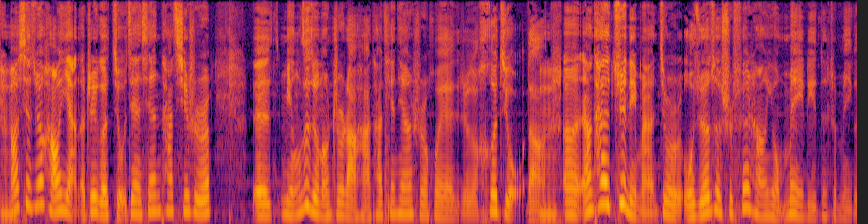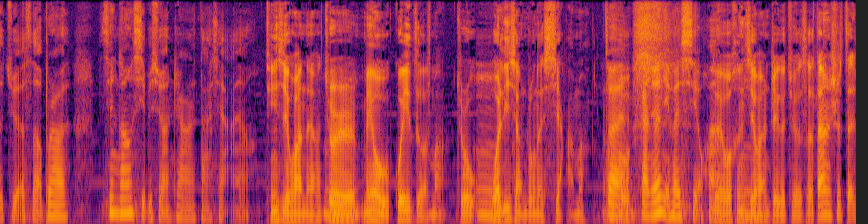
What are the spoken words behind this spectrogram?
嗯然后谢君豪演的这个九剑仙，他其实呃名字就能知道哈，他天天是会这个喝酒的，嗯呃，然后他在剧里面就是我觉得这是非常有魅力的这么一个角色，不知道金刚喜不喜欢这样的大侠呀？挺喜欢的呀，就是嗯没有规则嘛，就是嗯我理想中的侠嘛。然后对，感觉你会喜欢。对我很喜欢嗯这个角色，但是在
